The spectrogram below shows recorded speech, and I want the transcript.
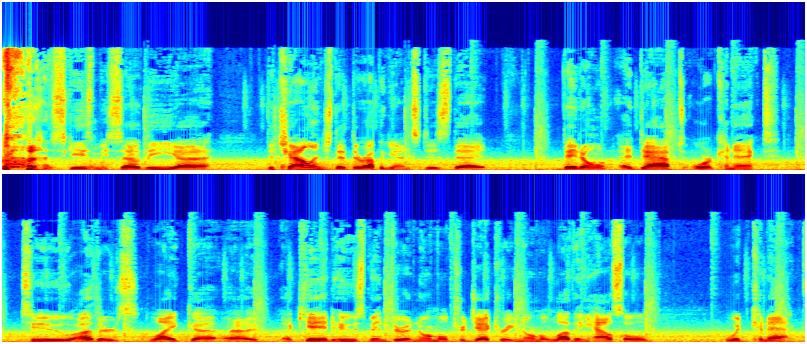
excuse me, so the uh, the challenge that they're up against is that they don't adapt or connect to others like a, a, a, kid who's been through a normal trajectory, normal loving household would connect.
